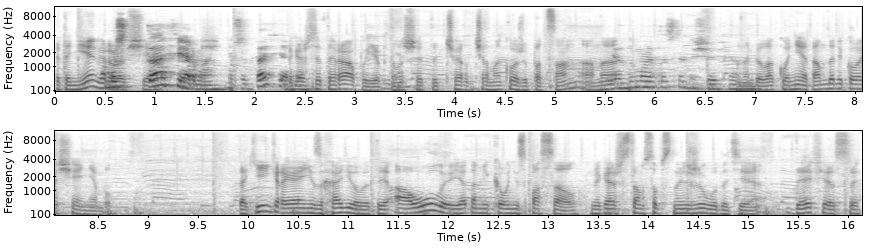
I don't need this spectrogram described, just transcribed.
Это А негр может вообще. та ферма? Может та Мне ферма? кажется, это раб ее, потому что это чер- чернокожий пацан, а она... Я думаю, это следующая На ферма. Белоко. Нет, там далеко вообще не был. Такие игры я не заходил, в эти аулы, я там никого не спасал. Мне кажется, там, собственно, и живут эти дефисы.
